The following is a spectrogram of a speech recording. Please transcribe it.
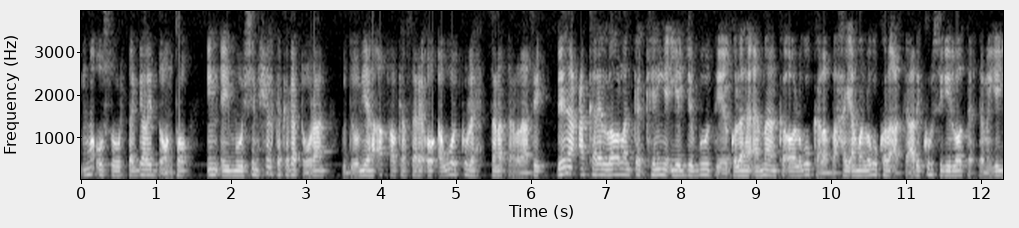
ma u suurtagali doonto in ay mooshin xilka kaga tuuraan guddoomiyaha aqalka sare oo awood ku leh sanataradaasi. Dhinaca kale loolanka kenya iyo jabuuti ee golaha ammaanka oo lagu kala baxay ama lagu kala adkaaday kursigii loo tartamayey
